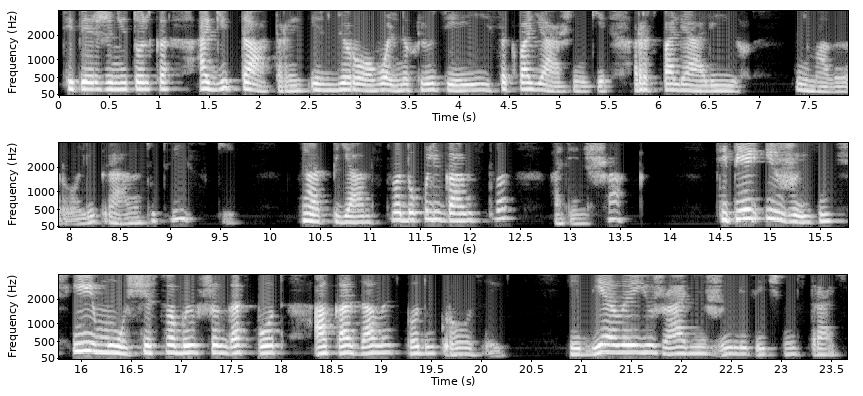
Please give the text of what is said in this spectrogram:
Теперь же не только агитаторы из бюро вольных людей и саквояжники распаляли их. Немалую роль играла тут виски. От пьянства до хулиганства один шаг. Теперь и жизнь, и имущество бывших господ оказалось под угрозой и белые южане жили в вечном страхе.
